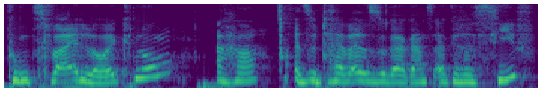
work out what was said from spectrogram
Punkt zwei, Leugnung. Aha. Also teilweise sogar ganz aggressiv.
